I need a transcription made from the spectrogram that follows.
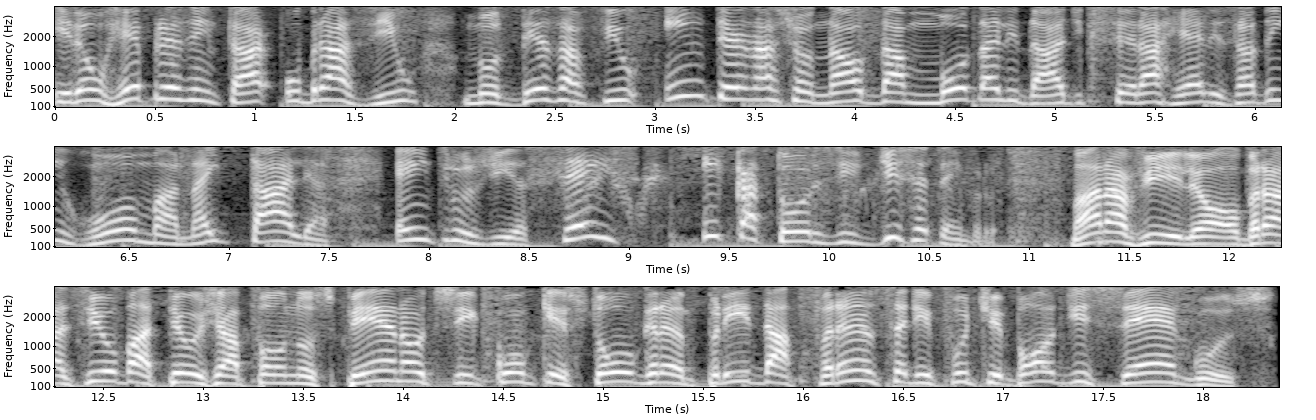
irão representar o Brasil no desafio internacional da modalidade que será realizado em Roma, na Itália, entre os dias 6 e 14 de setembro. Maravilha, ó, o Brasil bateu o Japão nos pênaltis e conquistou o Grand Prix da França de futebol de cegos.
